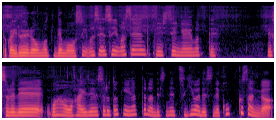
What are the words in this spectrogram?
とかいろいろ思ってでも「すいませんすいません」って先生に謝って。でそれでご飯を配膳する時になったらですね次はですねコックさんが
